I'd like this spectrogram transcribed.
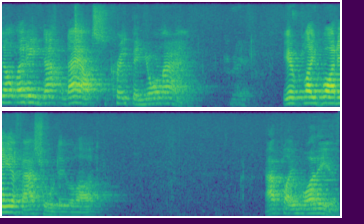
Don't let any doubts creep in your mind. You ever played what if? I sure do a lot. I play what if.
